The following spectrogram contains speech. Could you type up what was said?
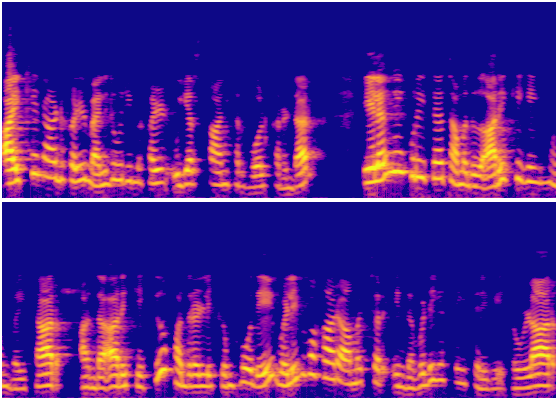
ஐக்கிய நாடுகள் மனித உரிமைகள் உயர்ஸ்தானிகர் வோல்கர் டர்க் இலங்கை குறித்த தமது அறிக்கையை முன்வைத்தார். அந்த அறிக்கைக்கு பதிலளிக்கும் போதே வெளிவிவகார அமைச்சர் இந்த விடயத்தை தெரிவித்துள்ளார்.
